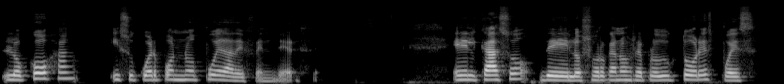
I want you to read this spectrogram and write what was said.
lo cojan y su cuerpo no pueda defenderse. En el caso de los órganos reproductores, pues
